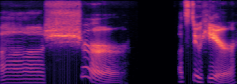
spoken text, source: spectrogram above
Uh, sure. Let's do here.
